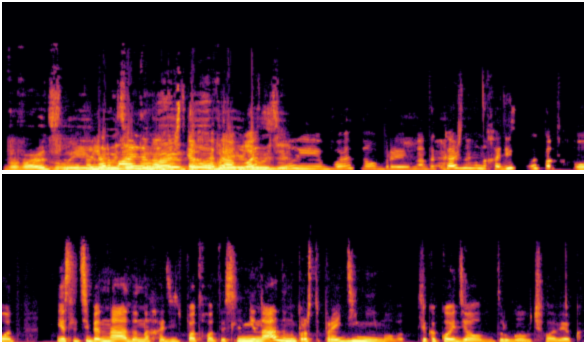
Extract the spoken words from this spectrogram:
Бывают злые это люди, нормально, бывают надо всех, добрые да, бывают люди. злые, бывают добрые. Надо каждому находить свой подход. Если тебе надо находить подход, если не надо, ну просто пройди мимо. Вот тебе какое дело другого человека?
